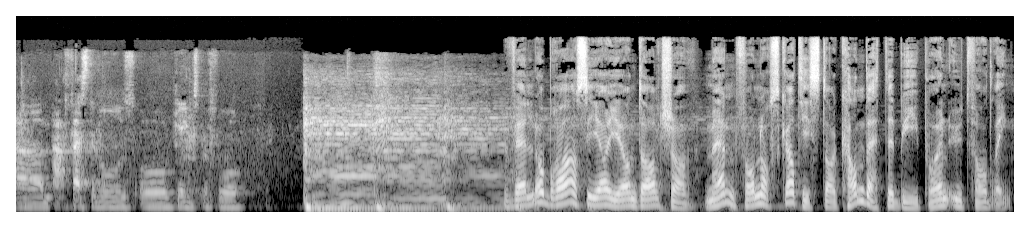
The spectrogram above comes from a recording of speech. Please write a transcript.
um, at festivals or gigs before. Vel og bra, sier Jørn Dalsjov, men for norske artister kan dette by på en utfordring.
